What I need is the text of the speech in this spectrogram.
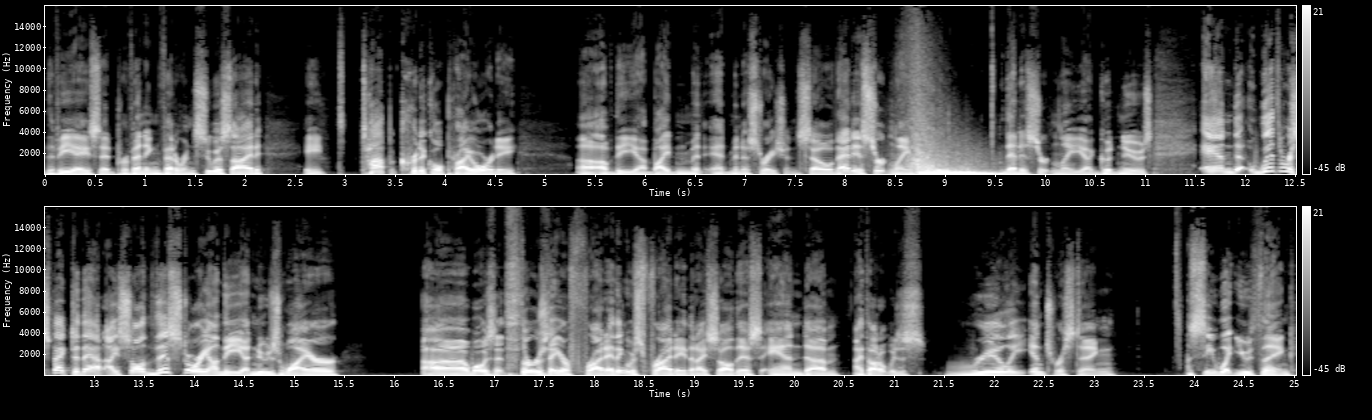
The VA said preventing veteran suicide a top critical priority uh, of the uh, Biden administration. So that is certainly that is certainly uh, good news. And with respect to that, I saw this story on the uh, Newswire uh, what was it, Thursday or Friday? I think it was Friday that I saw this, and um, I thought it was really interesting. See what you think.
